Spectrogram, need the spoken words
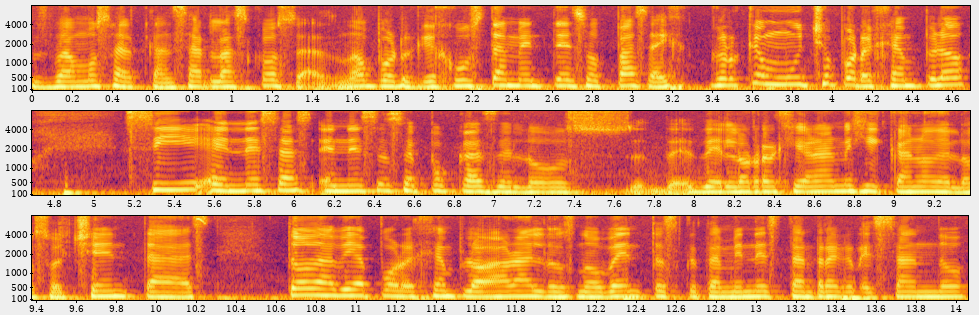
pues vamos a alcanzar las cosas, ¿no? Porque justamente eso pasa. Y creo que mucho, por ejemplo, sí en esas en esas épocas de los de, de lo regional mexicano de los ochentas, todavía por ejemplo ahora los noventas que también están regresando,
